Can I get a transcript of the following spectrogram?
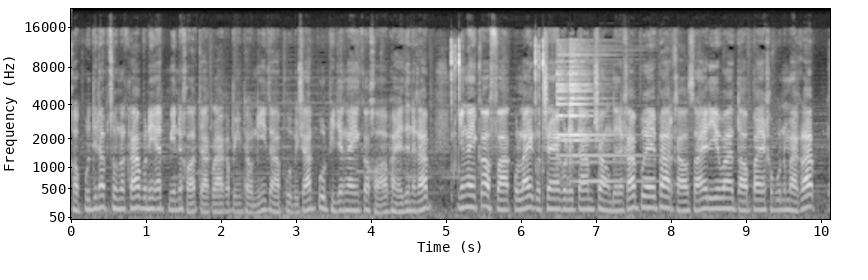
ขขอบคุณที่รับชมนะครับ วันนี้แอดมินขอจากลากระเพียงเท่านี้จะพูดไปชัดพูดผิดยังไงก็ขออภัยด้วยนะครับ ยังไงก็ฝากกดไลค์กดแชร์กดติดตามช่องด้วยนะครับ เพื่อให้พลาดข่าวสารดีวันต่อไปขอบคุณมากครับ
